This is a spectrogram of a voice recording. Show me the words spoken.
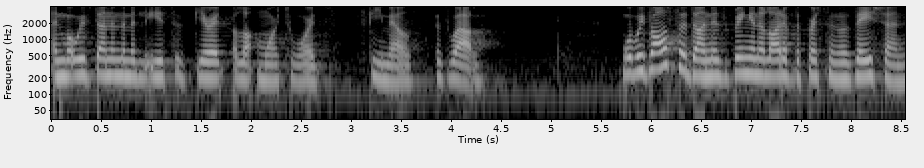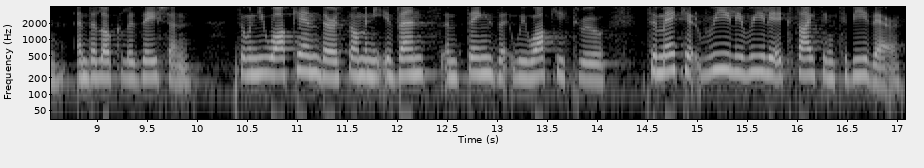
and what we've done in the Middle East is gear it a lot more towards females as well. What we've also done is bring in a lot of the personalization and the localization. So when you walk in, there are so many events and things that we walk you through to make it really, really exciting to be there.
